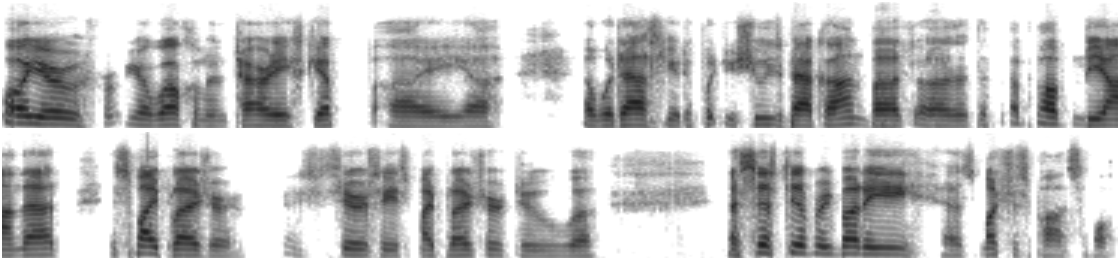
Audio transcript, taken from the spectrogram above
Well, you're you're welcome entirely, Skip. I uh, I would ask you to put your shoes back on, but uh, above and beyond that, it's my pleasure. Seriously, it's my pleasure to uh, assist everybody as much as possible.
